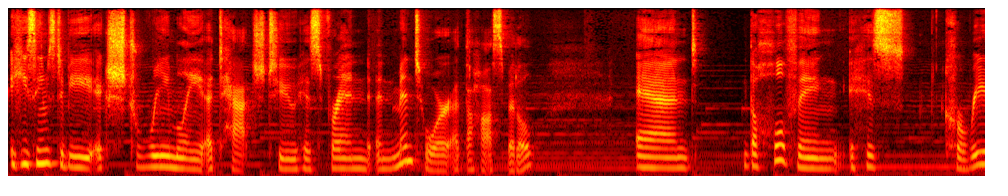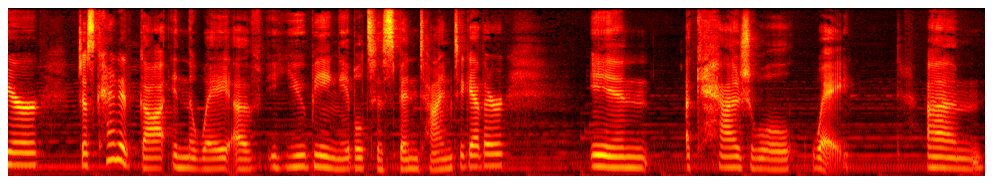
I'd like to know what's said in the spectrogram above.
He seems to be extremely attached to his friend and mentor at the hospital. And the whole thing, his career, just kind of got in the way of you being able to spend time together in a casual way. Um,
